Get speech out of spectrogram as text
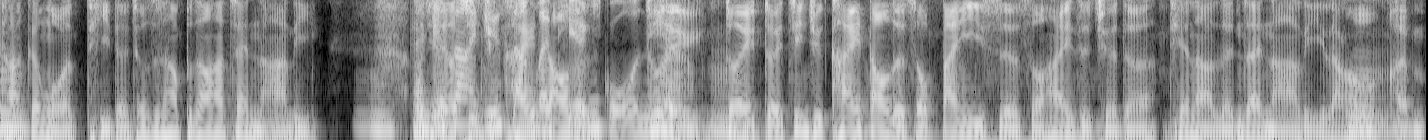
他跟我提的，就是他不知道他在哪里。嗯，而且要进去开刀的，对对对，进去开刀的时候办仪式的时候，他一直觉得天哪，人在哪里？然后很、嗯、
